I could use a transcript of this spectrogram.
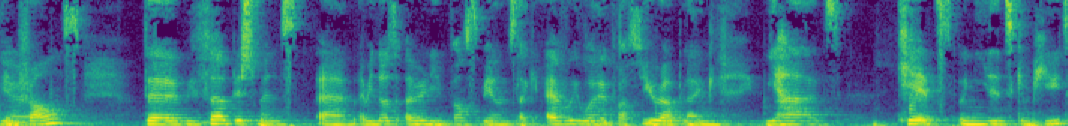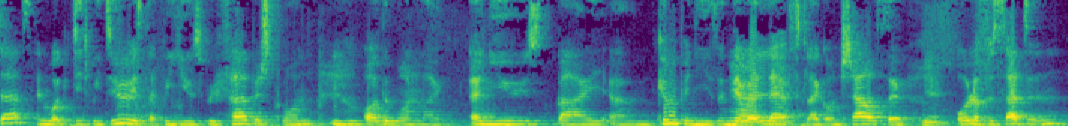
in France, the refurbishments, um, I mean, not only in France, to be honest, like everywhere across Europe, like we had kids who needed computers. And what did we do is that we used refurbished one or the one like unused by um, companies and Yeah, they were yeah. left like on shelves. So Yeah. all of a sudden,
